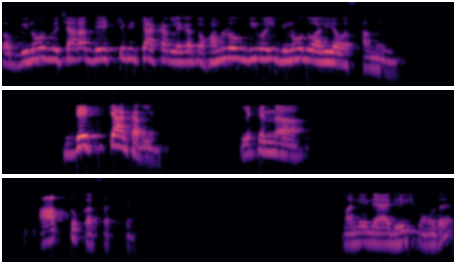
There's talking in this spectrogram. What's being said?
तो विनोद बेचारा देख के भी क्या कर लेगा? तो हम लोग भी वही विनोद वाली अवस्था में भी देख क्या कर लेंगे? लेकिन आप तो कर सकते हैं। माननीय न्यायाधीश महोदय,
